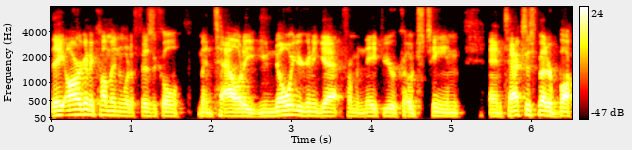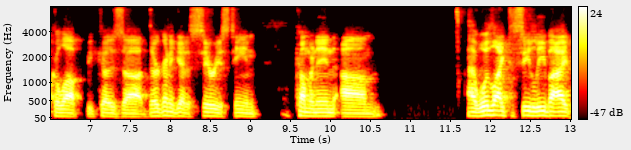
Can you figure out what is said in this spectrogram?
they are going to come in with a physical mentality. You know what you're going to get from a Napier coach team, and Texas better buckle up because uh, they're going to get a serious team coming in. Um, I would like to see Levi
